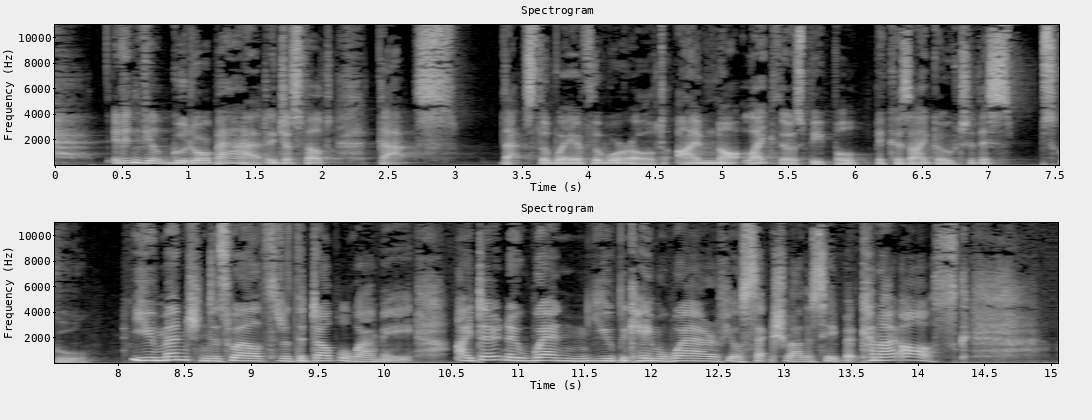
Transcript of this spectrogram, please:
It didn't feel good or bad. It just felt that's that's the way of the world. I'm not like those people because I go to this school. You mentioned as well sort of the double whammy. I don't know when you became aware of your sexuality, but can I ask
